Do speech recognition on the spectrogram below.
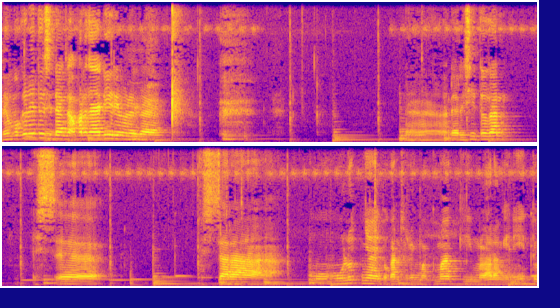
Dan mungkin itu sedang nggak percaya diri mereka ya nah dari situ kan se- secara mu- mulutnya itu kan sering maki-maki melarang ini itu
